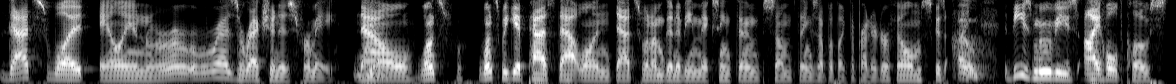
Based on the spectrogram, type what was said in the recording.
that's what Alien R- Resurrection is for me. Now, once once we get past that one, that's when I'm going to be mixing them some things up with like the Predator films because Oh. these movies I hold close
